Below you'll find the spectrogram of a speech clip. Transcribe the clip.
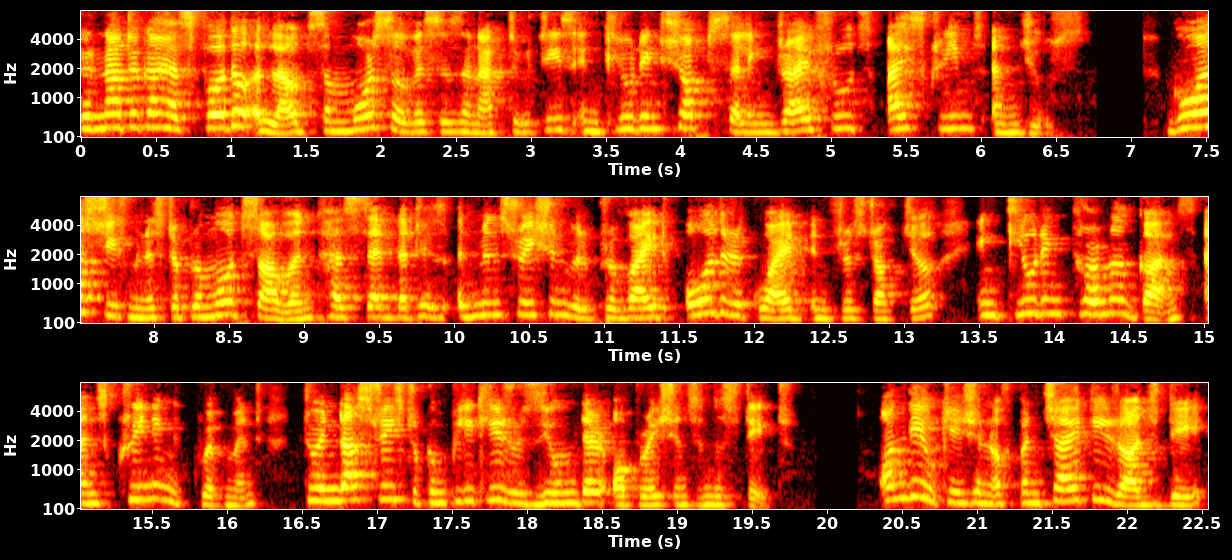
Karnataka has further allowed some more services and activities, including shops selling dry fruits, ice creams, and juice. Goa's Chief Minister Pramod Sawant has said that his administration will provide all the required infrastructure, including thermal guns and screening equipment, to industries to completely resume their operations in the state. On the occasion of Panchayati Raj Day,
